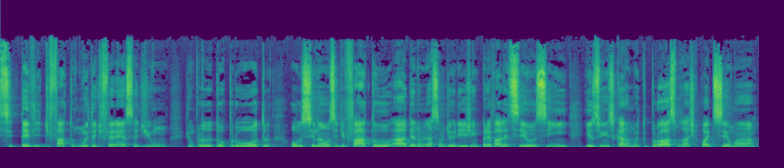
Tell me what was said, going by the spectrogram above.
se teve de fato muita diferença de um, de um produtor para o outro, ou se não, se de fato a denominação de origem prevaleceu assim e os vinhos ficaram muito próximos. Acho que pode ser uma,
